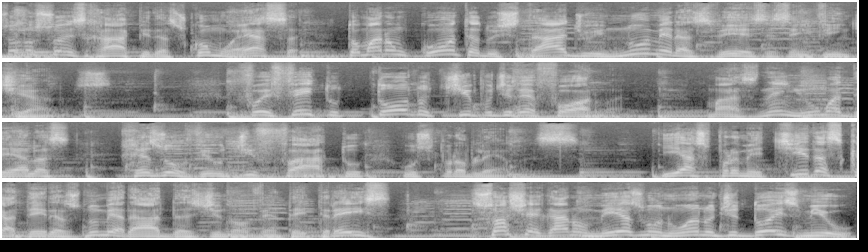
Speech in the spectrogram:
Soluções rápidas como essa tomaram conta do estádio inúmeras vezes em 20 anos. Foi feito todo tipo de reforma, mas nenhuma delas resolveu de fato os problemas. E as prometidas cadeiras numeradas de 93 só chegaram mesmo no ano de 2000,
